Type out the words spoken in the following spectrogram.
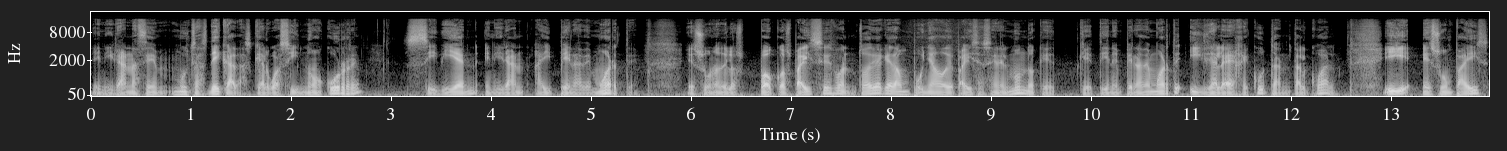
En Irán hace muchas décadas que algo así no ocurre si bien en Irán hay pena de muerte. Es uno de los pocos países, bueno, todavía queda un puñado de países en el mundo que, tienen pena de muerte y que la ejecutan tal cual. Y es un país,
